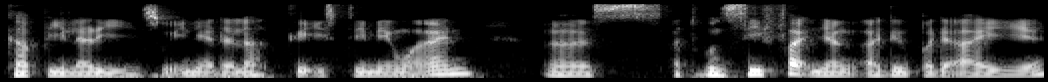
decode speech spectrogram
kapilari. So ini adalah keistimewaan uh, ataupun sifat yang ada pada air. Ya.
